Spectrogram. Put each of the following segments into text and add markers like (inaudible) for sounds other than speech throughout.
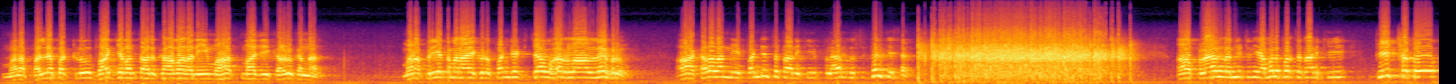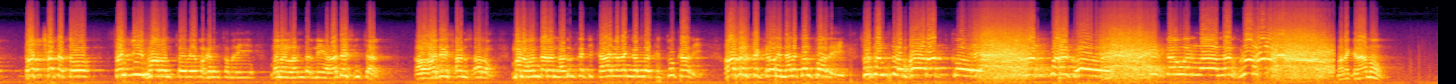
మన పల్లె పట్లు భాగ్యవంతాలు కావాలని మహాత్మాజీ కలలు కన్నారు. మన ప్రియతమ నాయకుడు పండిట్ జవహర్ లాల్ నెహ్రూ. ఆ కళలన్నీ పండించటానికి ప్లాన్లు సిద్ధం చేశారు. ఆ ప్లాన్లన్నింటినీ అమలుపరచడానికి దీక్షతో దక్షతతో సంఘీభావంతో వ్యవహరించమని మనల్ని ఆదేశించారు. ఆ ఆదేశానుసారం మనమందరం నడుం కట్టి కార్యరంగంలోకి దూకాలి. ఆదర్శక్రవాన్ని నెలకొల్పాలి. స్వతంత్ర భారత్ కో! మహాత్మా మన గ్రామం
